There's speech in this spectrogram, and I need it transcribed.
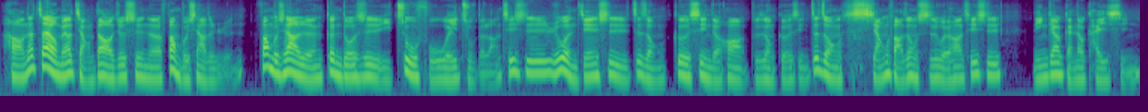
好，那再我们要讲到就是呢，放不下的人。放不下的人，更多是以祝福为主的啦。其实，如果你今天是这种个性的话，不是这种个性，这种想法、这种思维的话，其实你应该要感到开心，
